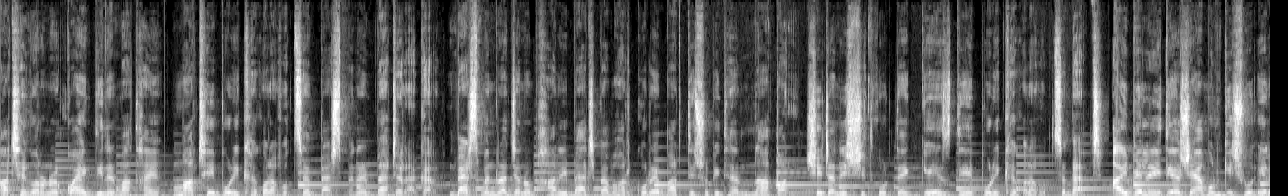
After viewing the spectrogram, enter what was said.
মাঠে গড়ানোর কয়েকদিনের মাথায় মাঠেই পরীক্ষা করা হচ্ছে ব্যাটসম্যানের ব্যাটের আকার। ব্যাটসম্যানরা যেন ভারী ব্যাট ব্যবহার করে বাড়তি সুবিধা না পান, সেটা নিশ্চিত করতে গেজ দিয়ে পরীক্ষা করা হচ্ছে ব্যাট। আইপিএল এর ইতিহাসে এমন কিছু এর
